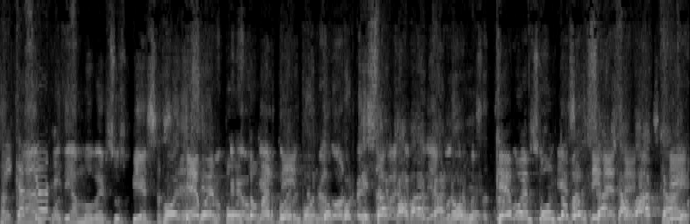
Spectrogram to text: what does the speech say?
modificaciones. podía mover sus piezas. Puede Qué ser. buen punto, que Martín. entrenador Porque saca que vaca, ¿no? Qué buen punto. Hoy Martín. saca vaca. Sí.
